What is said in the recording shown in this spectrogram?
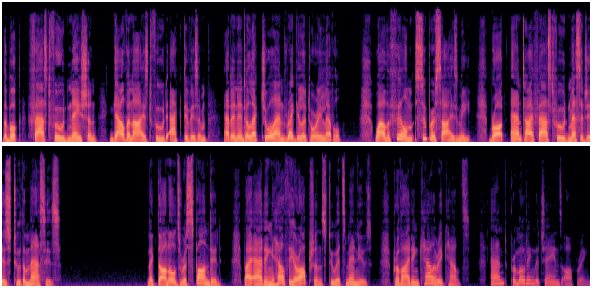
The book Fast Food Nation galvanized food activism at an intellectual and regulatory level, while the film Supersize Me brought anti fast food messages to the masses. McDonald's responded by adding healthier options to its menus, providing calorie counts, and promoting the chain's offerings.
